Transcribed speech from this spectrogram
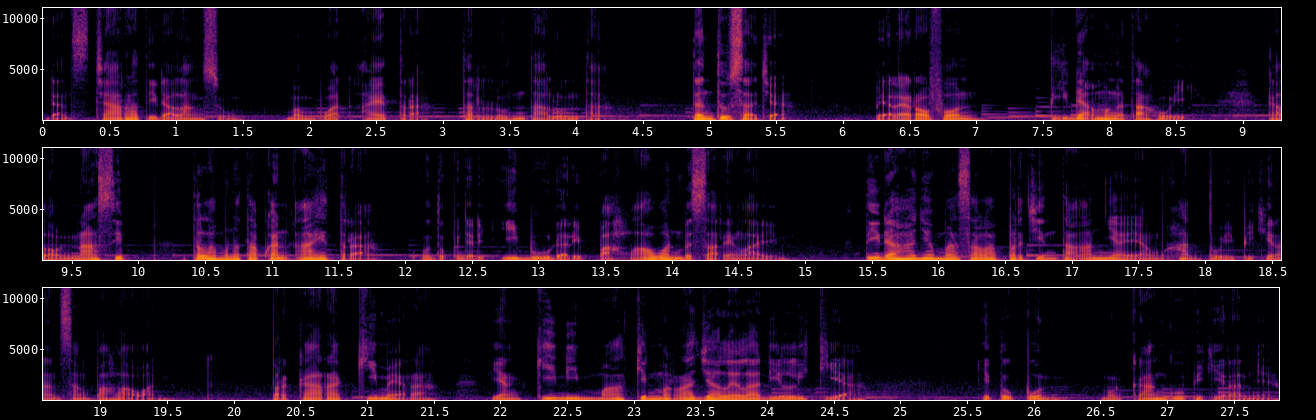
dan secara tidak langsung membuat Aetra terlunta-lunta. Tentu saja, Bellerophon tidak mengetahui kalau nasib telah menetapkan Aetra untuk menjadi ibu dari pahlawan besar yang lain. Tidak hanya masalah percintaannya yang menghantui pikiran sang pahlawan. Perkara Kimera yang kini makin merajalela di Likia itu pun mengganggu pikirannya.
